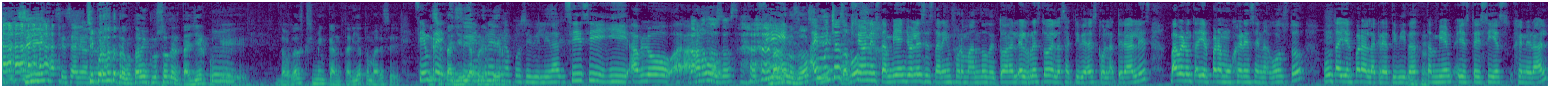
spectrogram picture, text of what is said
sí, Sí sí, por eso te preguntaba incluso del taller, porque la verdad es que sí me encantaría tomar ese, Siempre, ese taller y siempre hay aprender. una posibilidad. Sí, sí, y hablo... Vamos hago- los dos. Sí, Vamos los dos, hay sí, muchas vamos. opciones también. Yo les estaré informando de todo el, el resto de las actividades colaterales. Va a haber un taller para mujeres en agosto, un taller para la creatividad también. Este sí es general,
